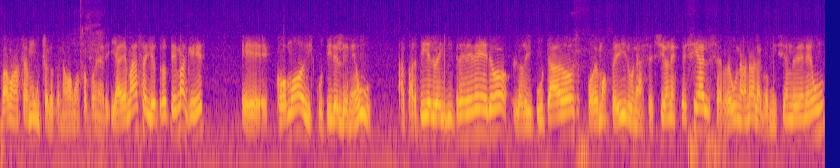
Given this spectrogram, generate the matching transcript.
vamos a hacer mucho lo que nos vamos a oponer. Y además hay otro tema que es eh, cómo discutir el DNU. A partir del 23 de enero, los diputados podemos pedir una sesión especial, se reúna o no la comisión de DNU,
